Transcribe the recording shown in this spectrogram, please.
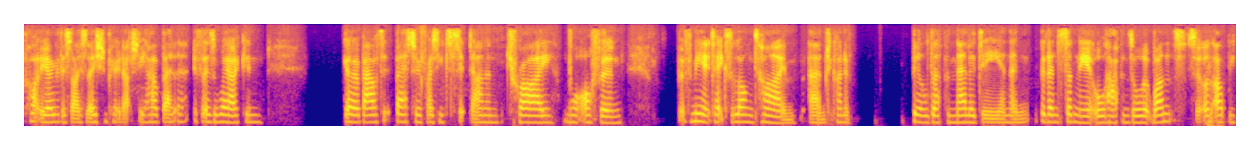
partly over this isolation period actually how better if there's a way I can go about it better if I need to sit down and try more often. But for me, it takes a long time um, to kind of build up a melody, and then but then suddenly it all happens all at once. So I'll, I'll be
